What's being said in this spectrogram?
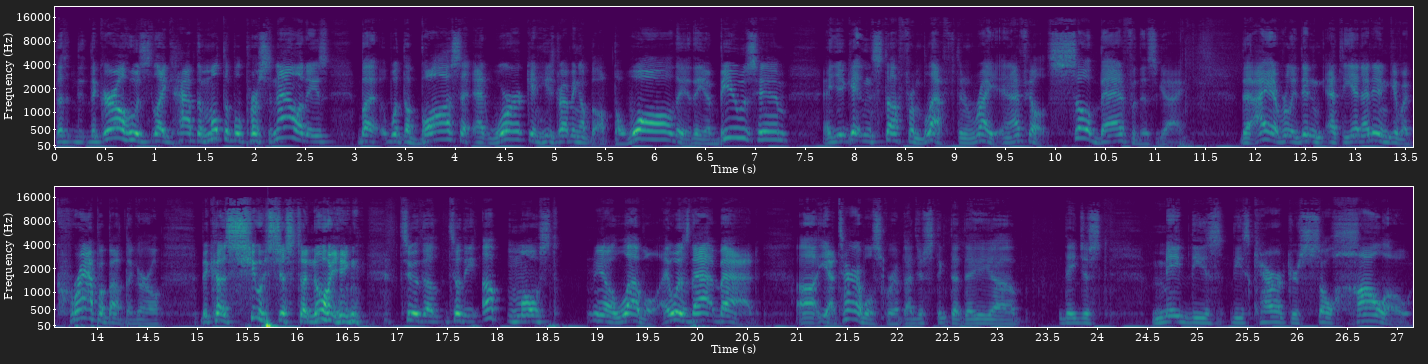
the, the girl who's like have the multiple personalities, but with the boss at, at work, and he's driving up up the wall. They they abuse him, and you're getting stuff from left and right. And I felt so bad for this guy that I really didn't. At the end, I didn't give a crap about the girl because she was just annoying to the to the utmost you know level. It was that bad. Uh, yeah, terrible script. I just think that they uh, they just made these these characters so hollow,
